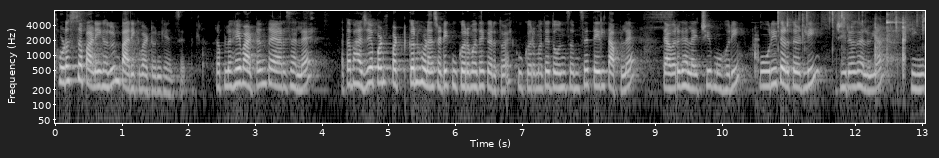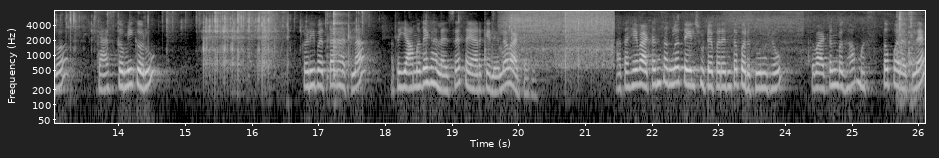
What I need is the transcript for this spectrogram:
थोडंसं पाणी घालून बारीक वाटून घ्यायचं आहे तर आपलं हे वाटण तयार झालं आहे आता भाजी आपण पटकन होण्यासाठी कुकरमध्ये करतो आहे कुकरमध्ये दोन चमचे तेल तापलं आहे त्यावर घालायची मोहरी. मोहरी तडतडली जिरं घालूया. हिंग गॅस कमी करू. कढीपत्ता घातला. आता यामध्ये घालायचं आहे तयार केलेलं वाटण. आता हे वाटण चांगलं तेल सुटेपर्यंत परतून घेऊ. तर वाटण बघा मस्त परतलं आहे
